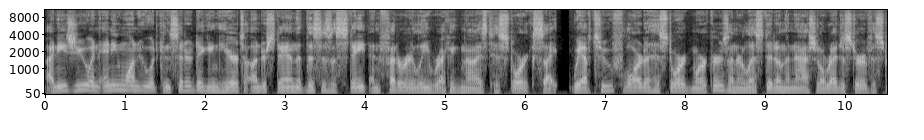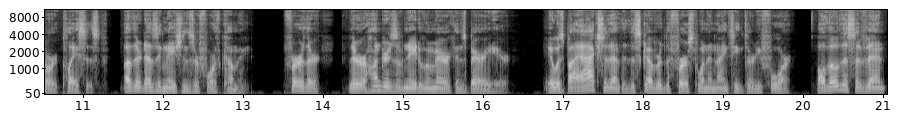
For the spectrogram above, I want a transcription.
I need you and anyone who would consider digging here to understand that this is a state and federally recognized historic site. We have two Florida historic markers and are listed on the National Register of Historic Places. Other designations are forthcoming. Further, there are hundreds of Native Americans buried here. It was by accident that discovered the first one in 1934. Although this event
